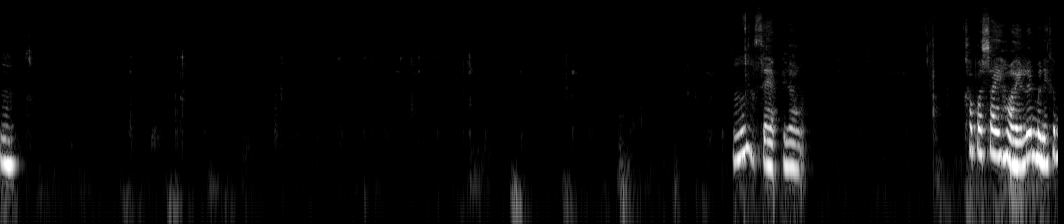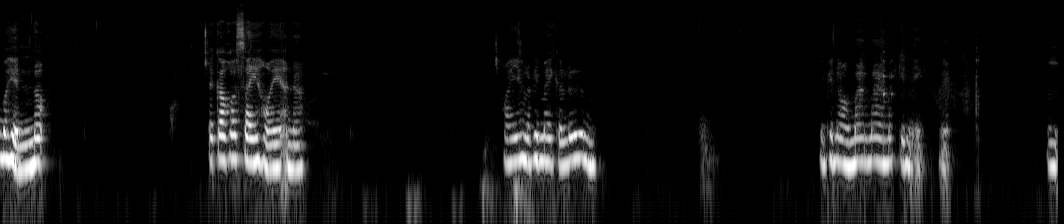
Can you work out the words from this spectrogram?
อืม อืมแซ่บพี่น้อง เขาพอใส่หอยเลยมันนี้เขาบ่เห็นเนาะแต่ก็เขาใส่หอยอันนะหอยยังแล้วพี่ไม่ก็ลืมนี่พี่น้องมากมากมากินอีกเนี่ยอืม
